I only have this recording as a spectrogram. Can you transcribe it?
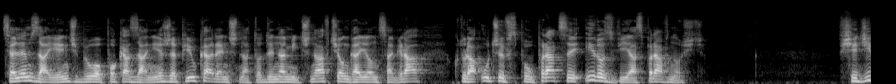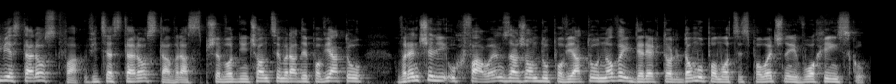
Celem zajęć było pokazanie, że piłka ręczna to dynamiczna, wciągająca gra, która uczy współpracy i rozwija sprawność. W siedzibie starostwa wicestarosta wraz z przewodniczącym Rady Powiatu wręczyli uchwałę zarządu powiatu nowej dyrektor Domu Pomocy Społecznej w Łochyńsku.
